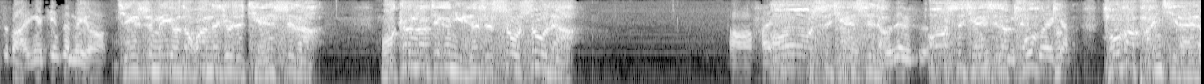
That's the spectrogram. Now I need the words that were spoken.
世吧，应该今世没有。今世没有的话，那就是前世的。我看到这个女的是瘦瘦的，啊，还哦，是前世的，不认识。哦，是前世的，头头头发盘起来的，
